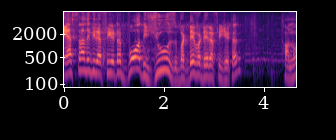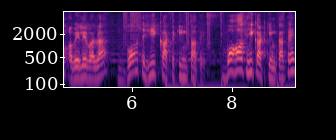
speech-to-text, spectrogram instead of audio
ਇਸ ਤਰ੍ਹਾਂ ਦੇ ਵੀ ਰੈਫਰੀਜਰੇਟਰ, ਬਹੁਤ ਯੂਜ਼ ਵੱਡੇ ਵੱਡੇ ਰੈਫਰੀਜਰੇਟਰ ਤੁਹਾਨੂੰ ਅਵੇਲੇਬਲ ਆ, ਬਹੁਤ ਹੀ ਘੱਟ ਕੀਮਤਾਂ ਤੇ, ਬਹੁਤ ਹੀ ਘੱਟ ਕੀਮਤਾਂ ਤੇ।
